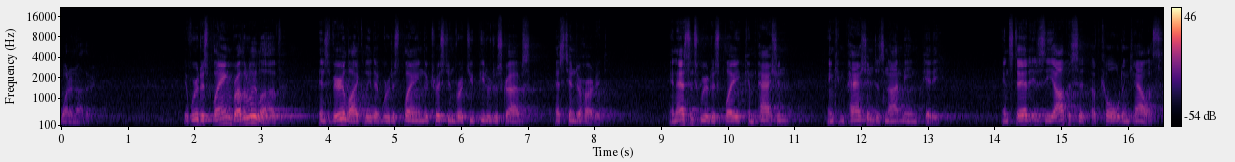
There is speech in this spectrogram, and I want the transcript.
one another. If we're displaying brotherly love, then it's very likely that we're displaying the Christian virtue Peter describes as tenderhearted. In essence, we are displaying compassion, and compassion does not mean pity. Instead, it is the opposite of cold and callous.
